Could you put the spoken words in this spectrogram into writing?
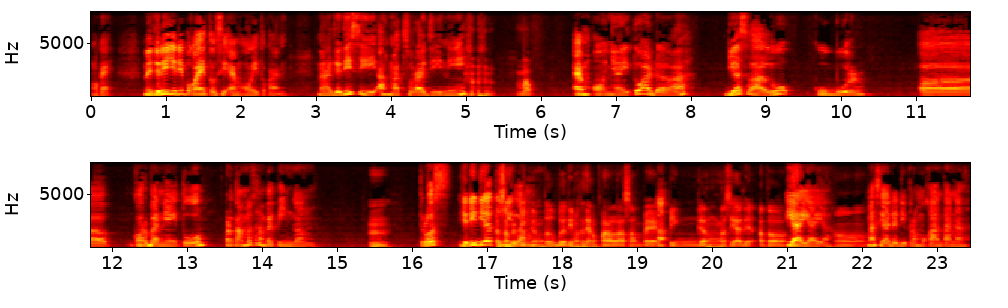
oke. Nah jadi jadi pokoknya itu si MO itu kan. Nah jadi si Ahmad Suraji ini Map. MO-nya itu adalah dia selalu kubur eh korbannya itu pertama sampai pinggang. Hmm. Terus jadi dia Eh, tuh sampai bilang, pinggang tuh berarti maksudnya kepala sampai Ah. pinggang masih ada atau iya iya iya, Oh. masih ada di permukaan tanah.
